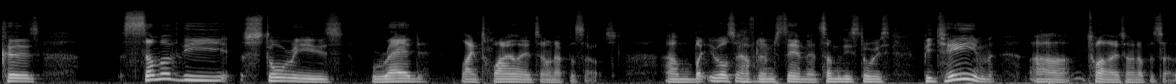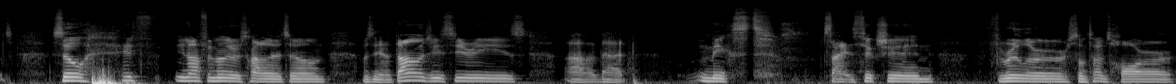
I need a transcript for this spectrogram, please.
because some of the stories read like Twilight Zone episodes. Um, but you also have to understand that some of these stories became uh, Twilight Zone episodes. So if you're not familiar with Twilight Zone, it was an anthology series uh, that mixed science fiction, thriller, sometimes horror,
